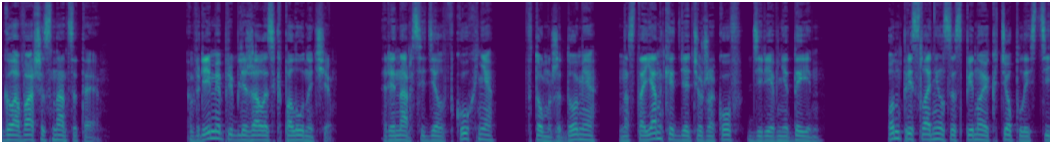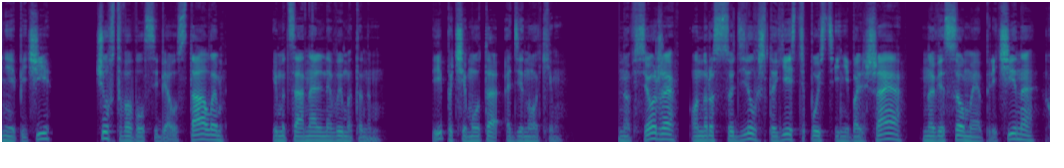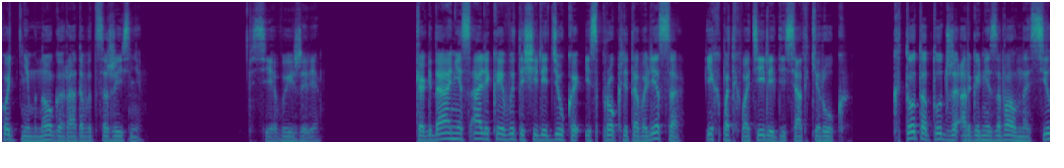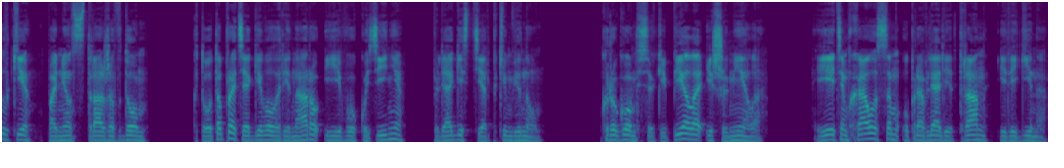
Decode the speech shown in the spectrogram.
Глава 16. Время приближалось к полуночи. Ренар сидел в кухне, в том же доме, на стоянке для чужаков деревни Дейн. Он прислонился спиной к теплой стене печи, чувствовал себя усталым, эмоционально вымотанным и почему-то одиноким. Но все же он рассудил, что есть пусть и небольшая, но весомая причина хоть немного радоваться жизни. Все выжили. Когда они с Аликой вытащили Дюка из проклятого леса, их подхватили десятки рук. Кто-то тут же организовал носилки, понес стража в дом. Кто-то протягивал Ринару и его кузине фляги с терпким вином. Кругом все кипело и шумело. И этим хаосом управляли Тран и Регина.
